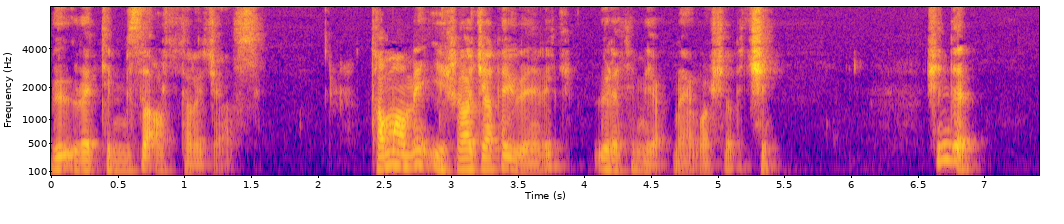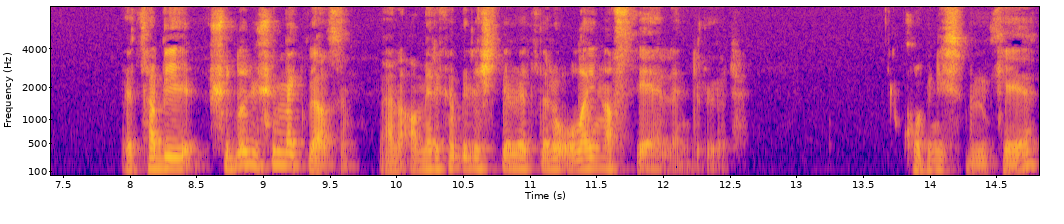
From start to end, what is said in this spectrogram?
Ve üretimimizi arttıracağız. Tamamen ihracata yönelik üretim yapmaya başladı Çin. Şimdi e, tabii şunu da düşünmek lazım. Yani Amerika Birleşik Devletleri olayı nasıl değerlendiriyordu? Komünist bir ülkeye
